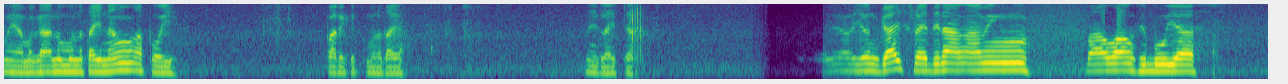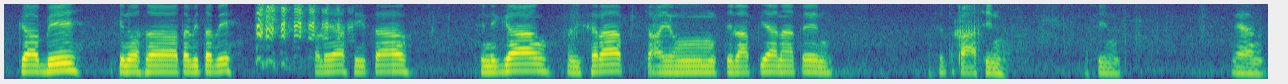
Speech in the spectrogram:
Maya mag-ano muna tayo ng apoy. Parikit muna tayo. May lighter. Ay- Ayun guys, ready na ang aming bawang, sibuyas, gabi, kinuha sa tabi-tabi. Palaya, sitaw, sinigang, sarap, tsaka yung tilapia natin. Kasi ito pa asin. Asin. Yan.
